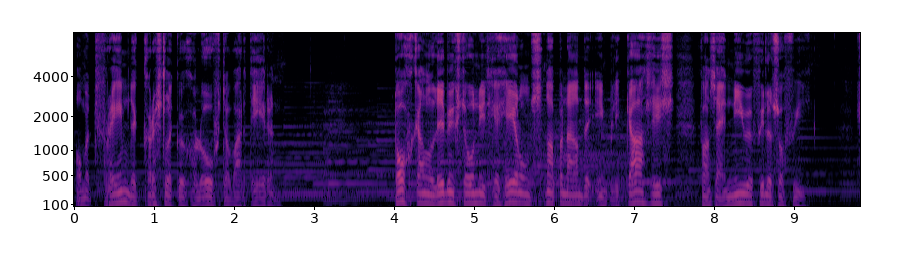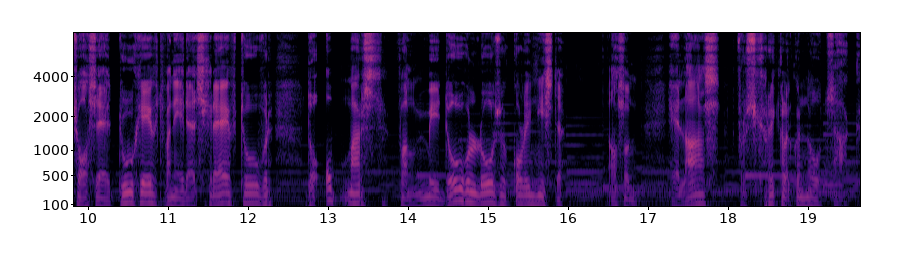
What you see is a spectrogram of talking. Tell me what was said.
om het vreemde christelijke geloof te waarderen. Toch kan Livingstone niet geheel ontsnappen aan de implicaties van zijn nieuwe filosofie, zoals hij toegeeft wanneer hij schrijft over de opmars van meedogenloze kolonisten, als een helaas verschrikkelijke noodzaak.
